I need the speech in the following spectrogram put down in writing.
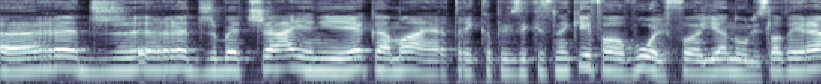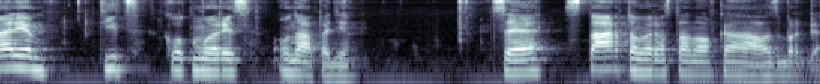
е, Редж, Реджбеча, Янієка, Майер, три півзахисників. а Вольф, Януліс, латералі. Тіц, Клод Моріс у нападі. Це стартова розстановка Аусбурга.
